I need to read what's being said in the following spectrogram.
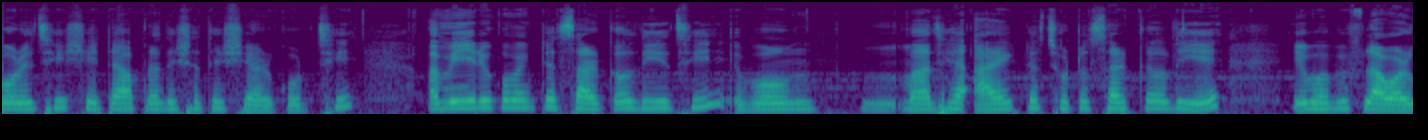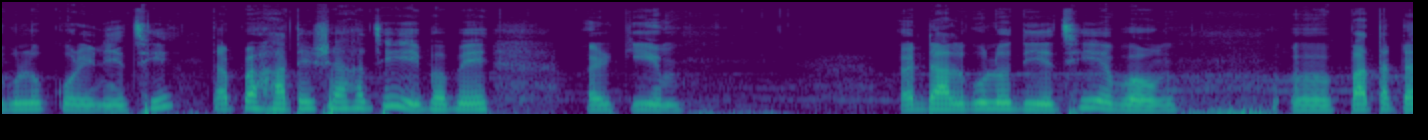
করেছি সেটা আপনাদের সাথে শেয়ার করছি। আমি এরকম একটা সার্কেল দিয়েছি এবং মাঝে আরেকটা ছোট সার্কেল দিয়ে এভাবে ফ্লাওয়ারগুলো করে নিয়েছি। তারপর হাতের সাহায্যে এইভাবে আর কি ডালগুলো দিয়েছি এবং পাতাটা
